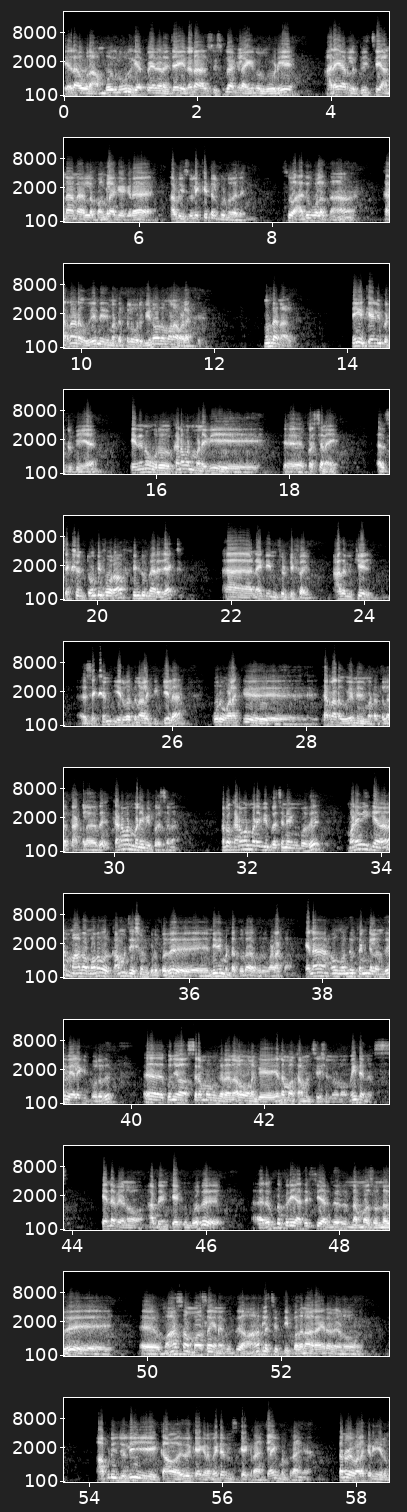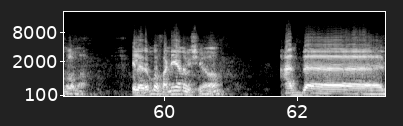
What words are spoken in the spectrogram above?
ஏடா ஒரு ஐம்பது நூறு கேட்பேன்னு நினைச்சா என்னடா சுவிஸ் பேங்க்ல ஐநூறு கோடி அடையாறுல பீச் அண்ணா நகர்ல பங்களா கேட்கிற அப்படின்னு சொல்லி கிண்டல் பண்ணுவாரு. சோ அது போலதான் கர்நாடக உயர்நீதிமன்றத்துல ஒரு வினோதமான வழக்கு. முந்தா நாள். நீங்க கேள்விப்பட்டிருப்பீங்க. என்னன்னா ஒரு கணவன் மனைவி பிரச்சனை. Section twenty four of Hindu marriage act nineteen fifty five அதன் கீழ் செக்ஷன் இருபத்தி நாலுக்கு கீழே ஒரு வழக்கு கர்நாடக உயர்நீதிமன்றத்தில் தாக்கலாகுது. கணவன் மனைவி பிரச்சனை. அப்ப கணவன் மனைவி பிரச்சனைங்கும் போது மனைவிக்கான மாதம் மாதம் ஒரு காம்பன்சேஷன் கொடுப்பது நீதிமன்றத்தோட ஒரு வழக்கம். ஏன்னா அவங்க வந்து பெண்கள் வந்து வேலைக்கு போறது கொஞ்சம் சிரமங்கிறதுனால உனக்கு என்னமா காம்பன்சேஷன் வேணும்? மெயின்டெனன்ஸ் என்ன வேணும்? அப்படின்னு கேட்கும்போது ரொம்ப பெரிய அதிர்ச்சியா இருந்தது. நம்ம சொன்னது மாதம் மாசம் மாசம் எனக்கு வந்து ஆறு லட்சத்தி பதினாறாயிரம் வேணும். அப்படின்னு சொல்லி கா- இது கேட்கற மெயின்டெனன்ஸ் கேட்கறாங்க கிளைம் பண்றாங்க. தன்னுடைய வழக்கறிஞர் மூலமா. இல்ல ரொம்ப ஃபன்னியான விஷயம். அந்த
